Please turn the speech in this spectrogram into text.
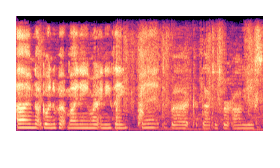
I'm not going to put my name or anything in it, but that is for obvious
